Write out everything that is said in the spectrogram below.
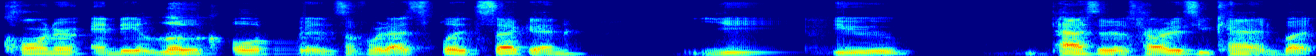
corner and they look open. So for that split second, you you pass it as hard as you can. But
